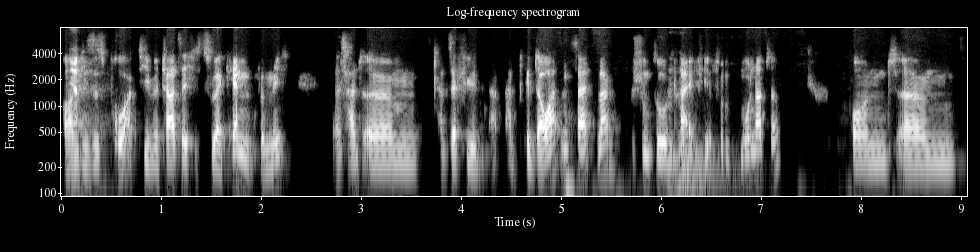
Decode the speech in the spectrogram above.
Und ja. dieses Proaktive tatsächlich zu erkennen für mich, Das hat, ähm, hat sehr viel, hat gedauert eine Zeit lang, bestimmt so mhm. drei, vier, fünf Monate. Und ähm,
